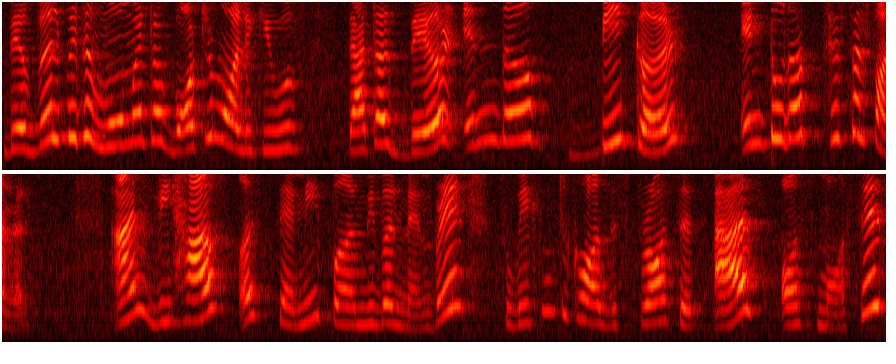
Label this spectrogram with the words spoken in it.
there will be the movement of water molecules that are there in the beaker into the thistle funnel and we have a semi-permeable membrane. So, we are going to call this process as osmosis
